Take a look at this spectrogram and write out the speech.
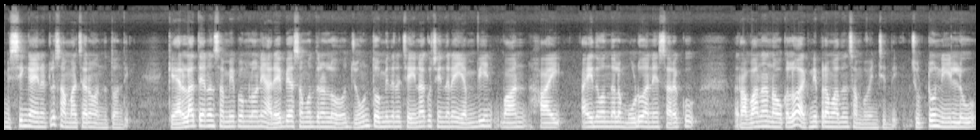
మిస్సింగ్ అయినట్లు సమాచారం అందుతోంది. కేరళ తీరం సమీపంలోని అరేబియా సముద్రంలో జూన్ తొమ్మిదిన చైనాకు చెందిన ఎంవి వాన్ హాయ్ ఐదు వందల మూడు అనే సరకు రవాణా నౌకలో అగ్ని ప్రమాదం సంభవించింది. చుట్టూ నీళ్ళు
